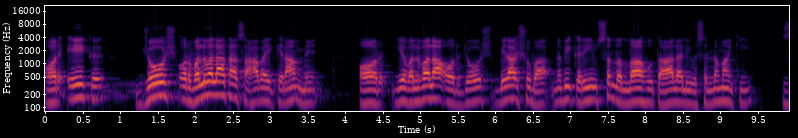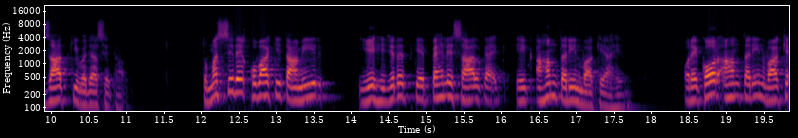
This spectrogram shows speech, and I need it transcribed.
और एक जोश और वलवला था सहाबा कराम में, और ये वलवला और जोश बिलाशुबा नबी करीम सल्लल्लाहु अलैहि वसल्लम की ज़ात की वजह से था। तो मस्जिद क़ुबा की तामीर ये हिजरत के पहले साल का एक, एक अहम तरीन वाक़ है। और एक और अहम तरीन वाक़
